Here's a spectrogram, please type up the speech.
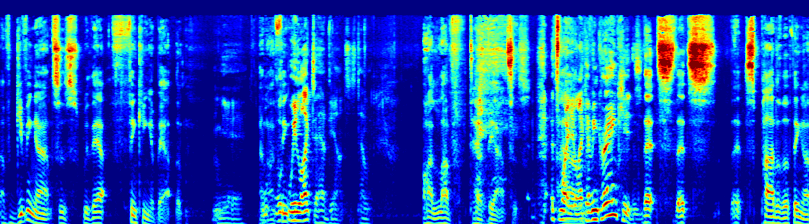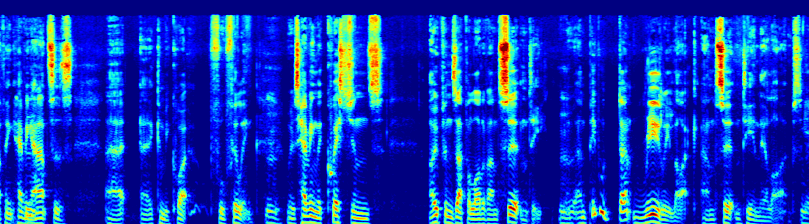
of giving answers without thinking about them. Yeah. And I we, think- we like to have the answers, don't we? I love to have the answers. That's why you like having grandkids. that's that's that's part of the thing. I think having answers uh, uh, can be quite fulfilling, whereas having the questions opens up a lot of uncertainty, and people don't really like uncertainty in their lives. Yeah.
